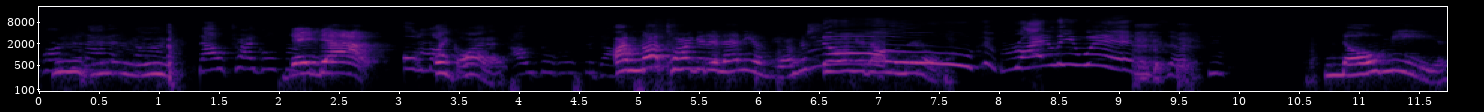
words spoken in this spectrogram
person at a mm-hmm. time. Now try go for. Stay down. Oh my Oh, god. God. I was so close to die. I'm not targeting any of you. I'm just throwing it down the middle. No! Riley wins. No, me.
